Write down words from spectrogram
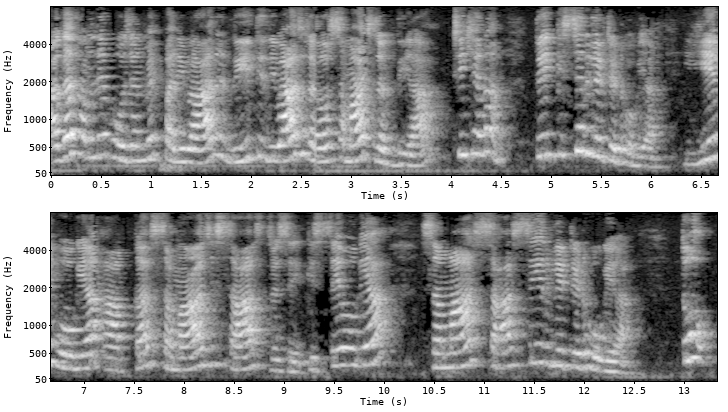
अगर हमने भोजन में परिवार, रीति, रिवाज और समाज रख दिया, ठीक है ना? तो ये किससे रिलेटेड हो गया? ये हो गया आपका समाज शास्त्र से। किससे हो गया? समाज शास्त्र से रिलेटेड हो गया। तो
